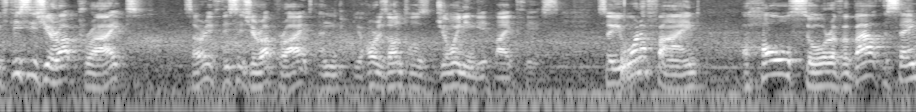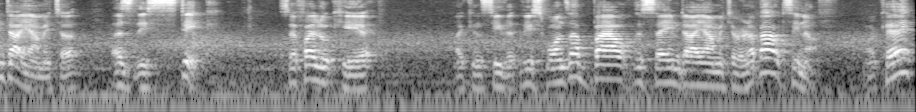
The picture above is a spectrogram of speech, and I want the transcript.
if this is your upright, sorry, if this is your upright and your horizontal's joining it like this, so you want to find a hole saw of about the same diameter as this stick. So if I look here, I can see that this one's about the same diameter and about's enough. Okay?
